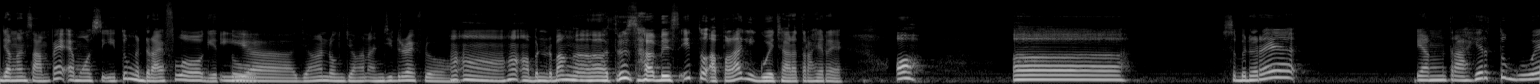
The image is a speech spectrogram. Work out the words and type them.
jangan sampai emosi itu ngedrive lo gitu. Iya, jangan dong, jangan anji drive dong. Heeh, heeh, bener banget. Terus habis itu apalagi gue cara terakhirnya? Oh, eh sebenarnya yang terakhir tuh gue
